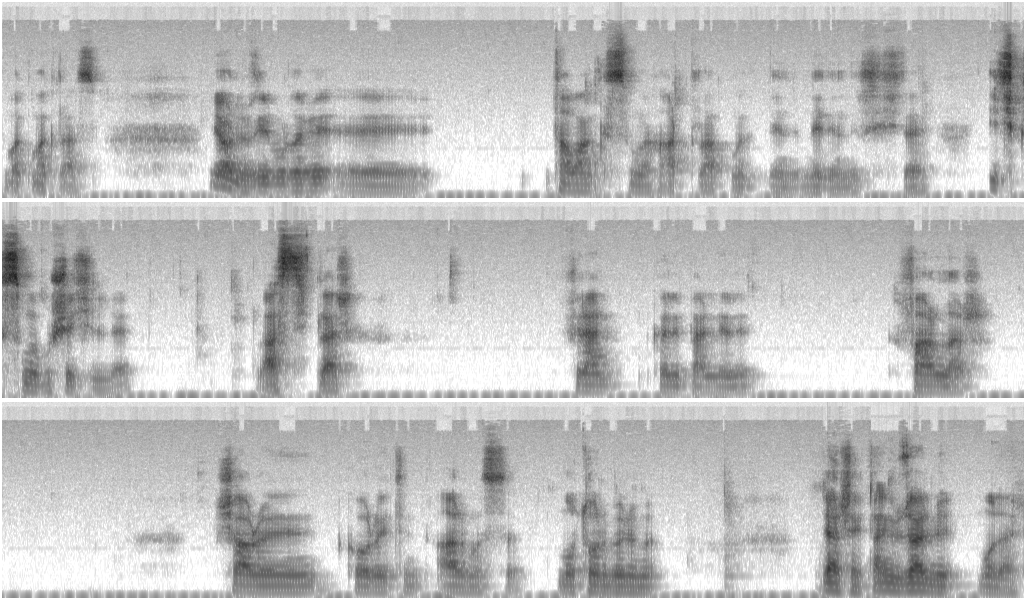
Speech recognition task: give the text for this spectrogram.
Bakmak lazım. Gördüğünüz gibi burada bir e, tavan kısmı hard mı denir, ne denir işte. İç kısmı bu şekilde. Lastikler, fren kaliperleri, farlar, Chevrolet'in, Corvette'in arması, motor bölümü. Gerçekten güzel bir model.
